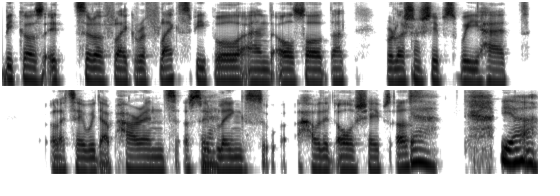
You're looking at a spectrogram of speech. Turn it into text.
because it sort of like reflects people, and also that relationships we had, let's say, with our parents, our siblings, yeah. how that all shapes us. Yeah. Yeah.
